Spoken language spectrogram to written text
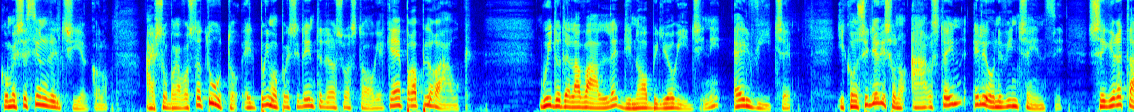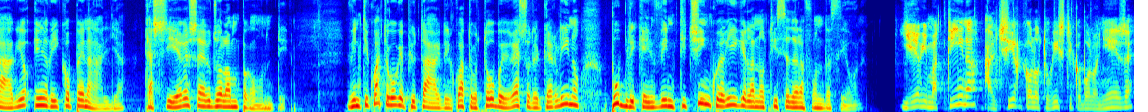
come sezione del circolo. Ha il suo bravo statuto e il primo presidente della sua storia, che è proprio Rauch. Guido della Valle, di nobili origini, è il vice. I consiglieri sono Arstein e Leone Vincenzi, segretario Enrico Penaglia, cassiere Sergio Lampronti. 24 ore più tardi, il 4 ottobre, il resto del Carlino pubblica in 25 righe la notizia della fondazione. Ieri mattina al Circolo Turistico Bolognese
